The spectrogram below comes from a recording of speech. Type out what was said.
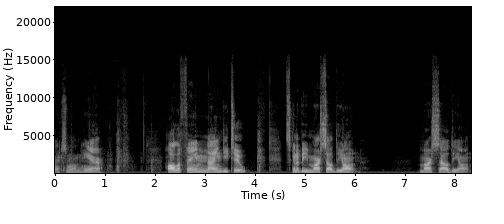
Next one here. Hall of Fame 92. It's going to be Marcel Dionne. Marcel Dionne.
